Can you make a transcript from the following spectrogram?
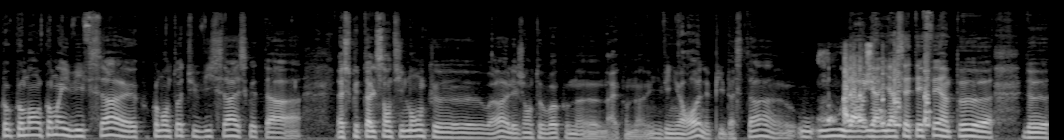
comment, comment ils vivent ça euh, Comment toi tu vis ça? Est-ce que tu as, est-ce que tu as le sentiment que voilà, les gens te voient comme, bah, comme une vigneronne et puis basta Ou il y, y, a cet effet un peu de,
